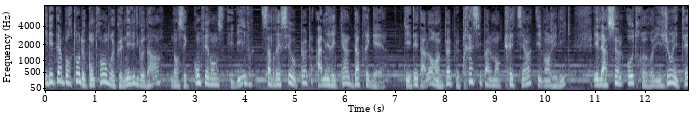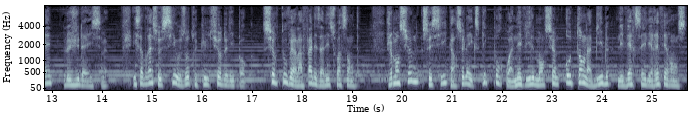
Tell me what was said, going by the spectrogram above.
Il est important de comprendre que Neville Goddard, dans ses conférences et livres, s'adressait au peuple américain d'après-guerre, qui était alors un peuple principalement chrétien évangélique, et la seule autre religion était le judaïsme. Il s'adresse aussi aux autres cultures de l'époque, surtout vers la fin des années 60. Je mentionne ceci car cela explique pourquoi Neville mentionne autant la Bible, les versets, les références,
